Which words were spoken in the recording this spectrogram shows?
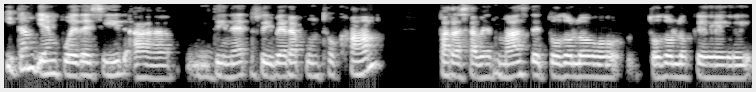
Y también puedes ir a dinetrivera.com para saber más de todo lo, todo lo que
